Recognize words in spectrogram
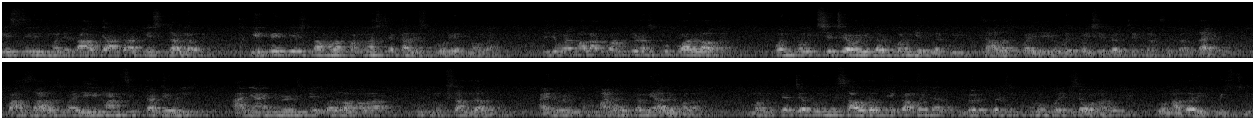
टेस्ट सिरीजमध्ये दहा ते अकरा टेस्ट झाल्या होत्या. एकही टेस्टला मला पन्नासच्या खाली स्कोर येत नव्हता. त्याच्यामुळे मला कॉन्फिडन्स खूप वाढला होता. पण परीक्षेच्या वेळी दडपण घेतलं की झालंच पाहिजे एवढे पैसे घरचे खर्च करताय पास झालंच पाहिजे ही मानसिकता ठेवली आणि ऐनवेळी पेपरला मला खूप नुकसान झालं. ऐनवेळी खूप मार्क कमी आले मला. मग त्याच्यातून मी सावरत एका महिन्यात गटकची पूर्व परीक्षा होणार होती दोन हजार एकवीसची.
